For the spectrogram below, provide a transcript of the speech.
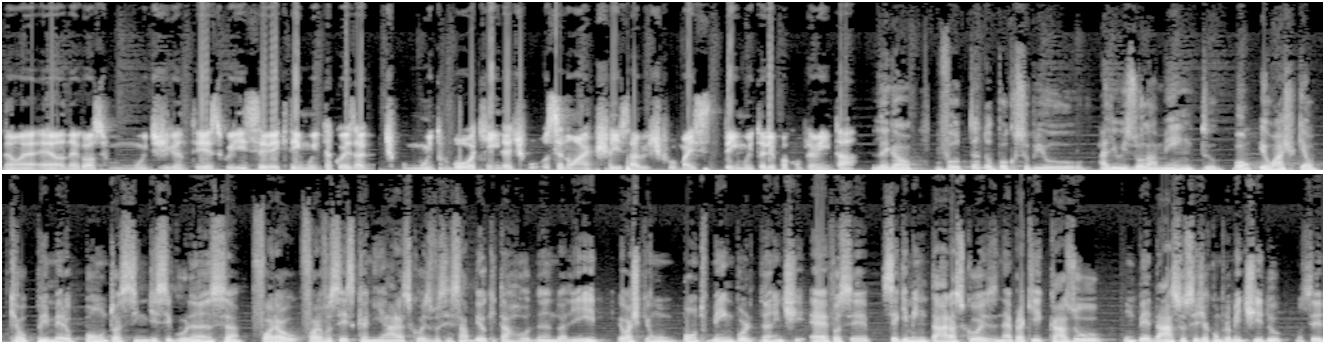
Não, é, é um negócio muito gigantesco. E você vê que tem muita coisa, tipo, muito boa que ainda, tipo, você não acha aí, sabe? Tipo, mas tem muito ali para complementar. Legal. Voltando um pouco sobre o ali o isolamento. Bom, eu acho que é o, que é o primeiro ponto, assim, de segurança. Fora, fora você escanear as coisas, você saber o que tá rodando ali, eu acho que um ponto bem importante é você segmentar as coisas, né? Para que caso um pedaço seja comprometido, você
